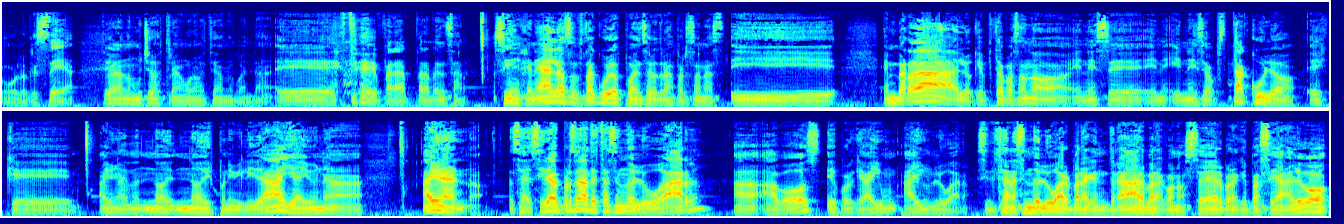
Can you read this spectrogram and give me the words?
o lo que sea. Estoy hablando mucho de los triángulos, me estoy dando cuenta. Este, para, para pensar. Sí, en general los obstáculos pueden ser otras personas. Y en verdad lo que está pasando en ese, en, en ese obstáculo es que hay una no, no disponibilidad y hay una... Hay una... no, o sea, si la persona te está haciendo lugar a, a vos, es porque hay un, hay un lugar. Si te están haciendo lugar para que entrar, para conocer, para que pase algo,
